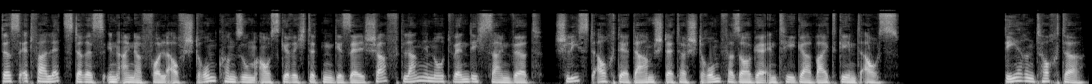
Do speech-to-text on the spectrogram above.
Dass etwa letzteres in einer voll auf Stromkonsum ausgerichteten Gesellschaft lange notwendig sein wird, schließt auch der Darmstädter Stromversorger Entega weitgehend aus. Deren Tochter,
